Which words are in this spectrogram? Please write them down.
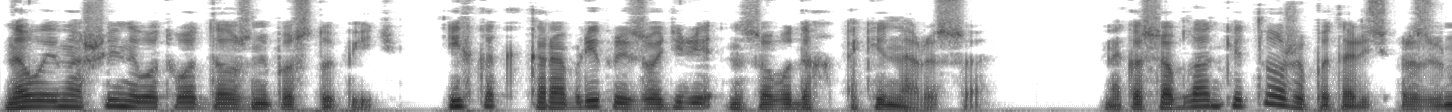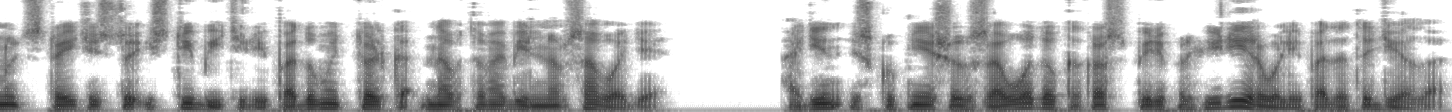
Новые машины вот-вот должны поступить. Их, как корабли, производили на заводах Акинареса. На Касабланке тоже пытались развернуть строительство истребителей, подумать только на автомобильном заводе. Один из крупнейших заводов как раз перепрофилировали под это дело.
